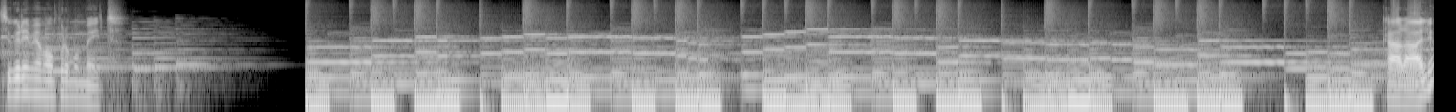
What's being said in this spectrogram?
Segurei minha mão por um momento. Caralho.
